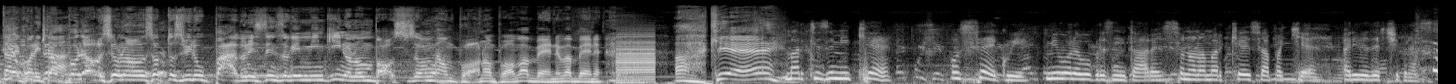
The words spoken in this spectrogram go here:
tale Io qualità. purtroppo no, sono sottosviluppato, nel senso che in minchino non posso. Non può, non può, va bene, va bene. Ah, chi è? Marchese Micchè, ossequi, mi volevo presentare, sono la Marchesa Pacchè, arrivederci presto.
